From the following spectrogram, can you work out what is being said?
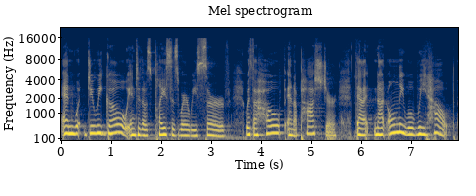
And do we go into those places where we serve with a hope and a posture that not only will we help,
